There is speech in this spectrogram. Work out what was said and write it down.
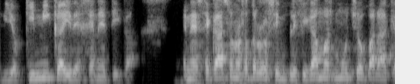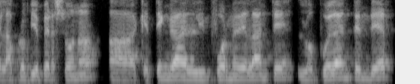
bioquímica y de genética. En este caso, nosotros lo simplificamos mucho para que la propia persona ah, que tenga el informe delante lo pueda entender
